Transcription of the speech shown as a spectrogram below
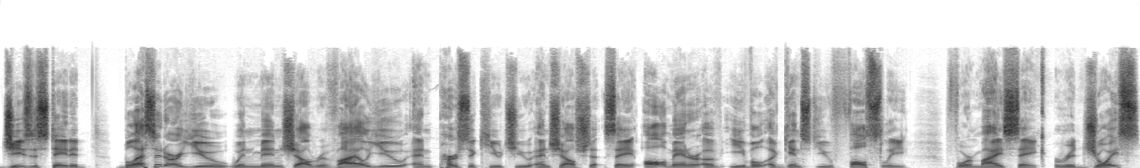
Jesus stated, "Blessed are you when men shall revile you and persecute you, and shall sh- say all manner of evil against you falsely for my sake. Rejoice."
